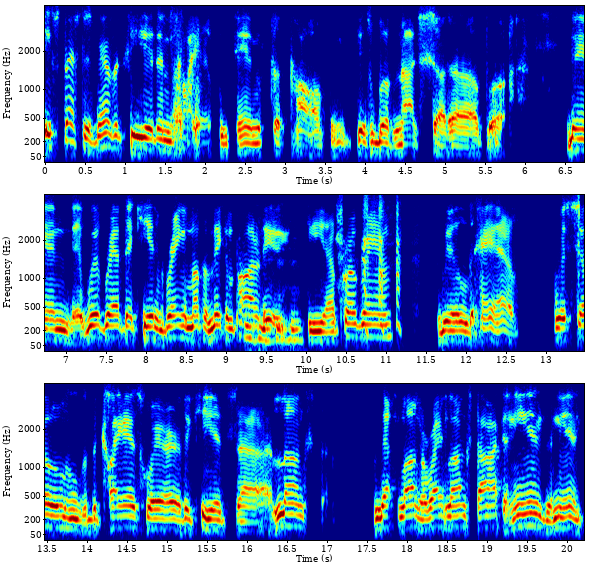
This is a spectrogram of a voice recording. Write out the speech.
especially if there's a kid in the class who tends to talk and just will not shut up, uh, then we'll grab that kid and bring him up and make him part of the, mm-hmm. the uh, program. we'll have, we'll show the class where the kid's uh, lungs, left lung or right lung starts and ends, and then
